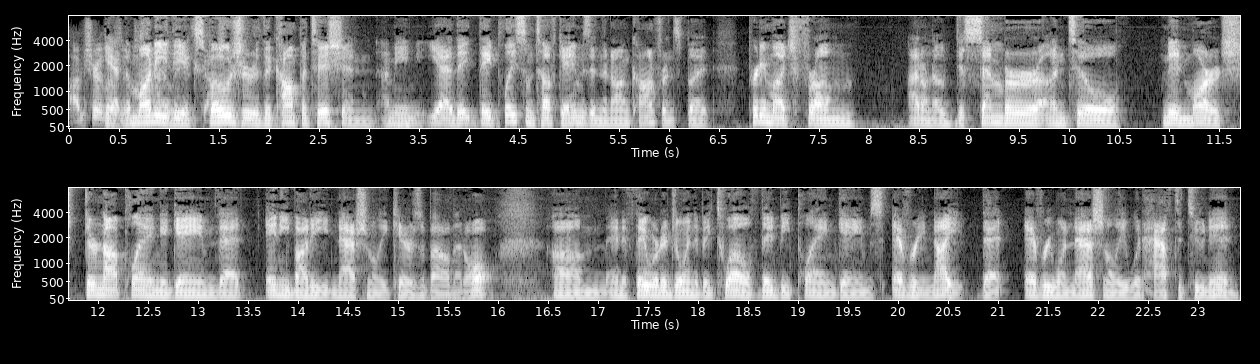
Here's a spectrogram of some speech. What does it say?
I'm sure. yeah, the money, the exposure, the competition. I mean, yeah, they they play some tough games in the non-conference, but pretty much from I don't know December until mid March, they're not playing a game that anybody nationally cares about at all. Um, and if they were to join the Big 12, they'd be playing games every night that everyone nationally would have to tune in.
